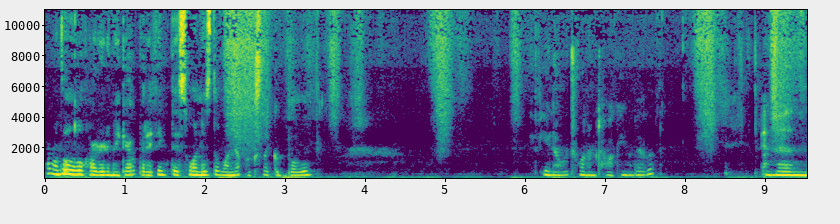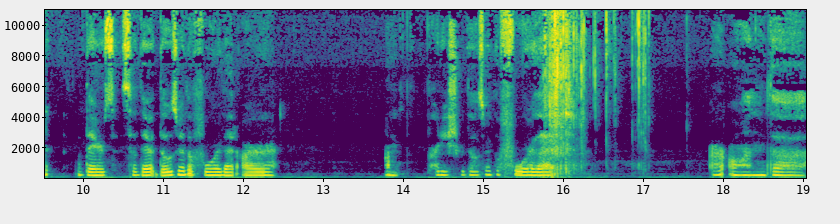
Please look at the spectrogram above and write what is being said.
that one's a little harder to make out, but I think this one is the one that looks like a bull. If you know which one I'm talking about. And then there's so there those are the four that are I'm pretty sure those are the four that are on the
